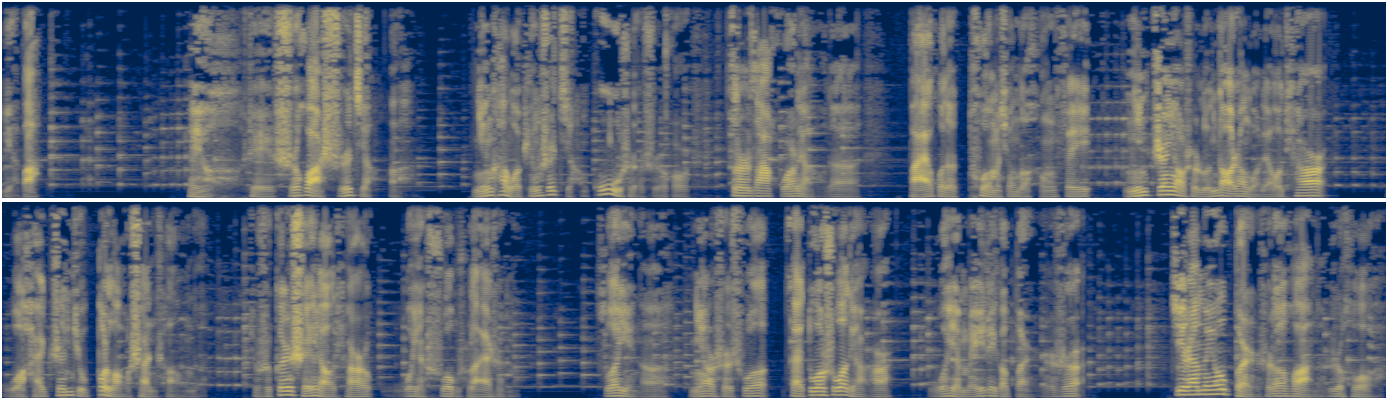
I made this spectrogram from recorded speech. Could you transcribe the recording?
也罢。哎呦，这实话实讲啊！您看我平时讲故事的时候，滋儿杂火燎的，白活的唾沫星子横飞。您真要是轮到让我聊天我还真就不老擅长的，就是跟谁聊天我也说不出来什么。所以呢，您要是说再多说点儿，我也没这个本事。既然没有本事的话呢，日后啊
